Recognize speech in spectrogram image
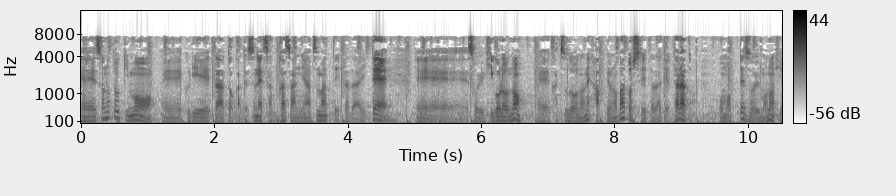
えーその時も、えークリエイターとかですね作家さんに集まっていただいて、えーそういう日頃の、えー活動の、ね、発表の場としていただけたらと思ってそういうものを開い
